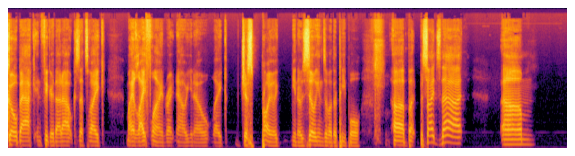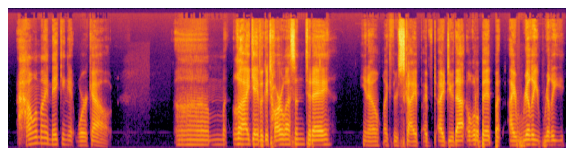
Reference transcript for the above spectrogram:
go back and figure that out because that's like my lifeline right now. You know, like just probably like you know zillions of other people. Uh, but besides that, um, how am I making it work out? Um, I gave a guitar lesson today, you know, like through Skype. I I do that a little bit, but I really, really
